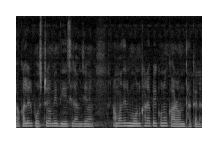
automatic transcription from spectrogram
সকালের পোস্টেও আমি দিয়েছিলাম যে, আমাদের মন খারাপের কোনো কারণ থাকে না।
